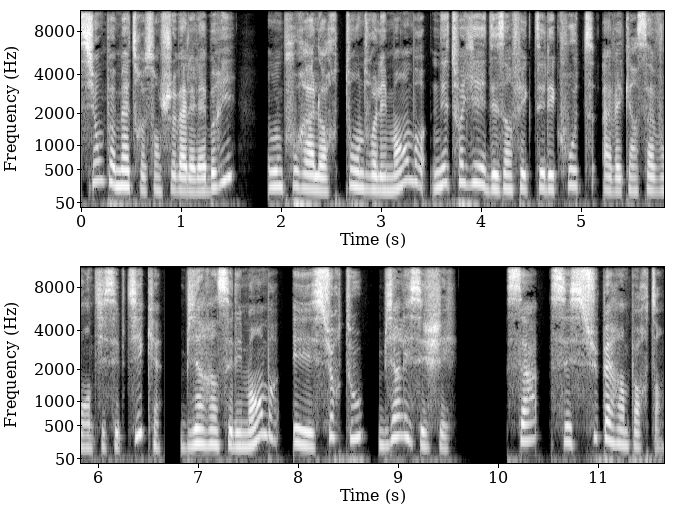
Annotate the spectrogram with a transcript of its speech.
Si on peut mettre son cheval à l'abri, on pourra alors tondre les membres, nettoyer et désinfecter les croûtes avec un savon antiseptique, bien rincer les membres et surtout bien les sécher. Ça, c'est super important.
